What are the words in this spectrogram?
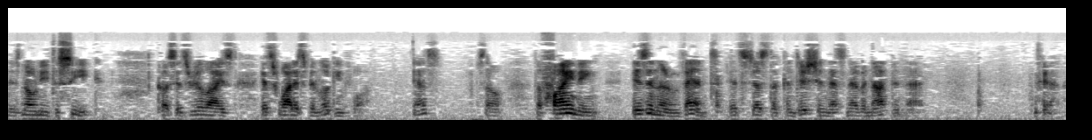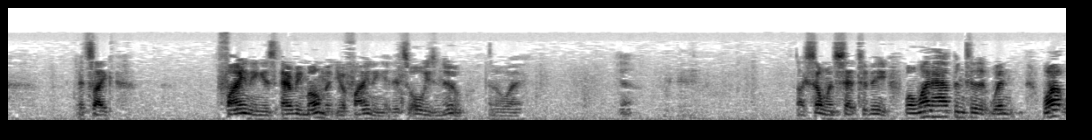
there's no need to seek because it's realized it's what it's been looking for. Yes, so the finding isn't an event. It's just a condition that's never not been that. Yeah. It's like finding is every moment you're finding it. It's always new in a way. Yeah. Like someone said to me, "Well, what happened to when what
